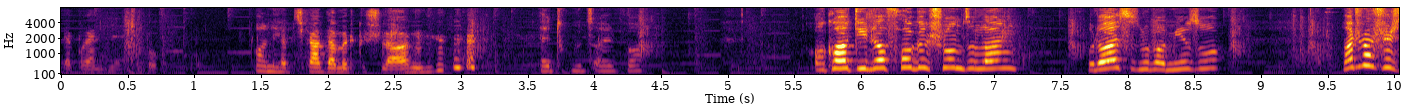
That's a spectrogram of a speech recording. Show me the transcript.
Der brennt nicht. Oh Ich nee, hab dich gerade damit geschlagen. er tut's einfach. Oh Gott, die Folge ist schon so lang. Oder ist es nur bei mir so? Manchmal versch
